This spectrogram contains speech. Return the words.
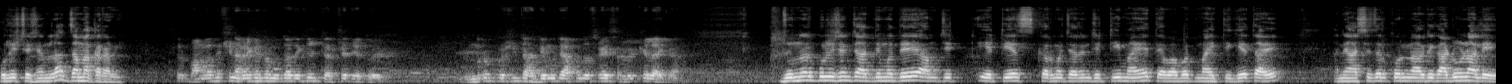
पोलीस स्टेशनला जमा करावी. तर बांगलादेशी नागरिकांचा मुद्दा देखील चर्चेत येतोय. जुन्नर पोलिसांच्या हद्दीमध्ये आपण जसं काही सर्वे केलाय का? जुन्नर पोलिसांच्या हद्दीमध्ये आमची ए टी एस कर्मचाऱ्यांची टीम आहे त्याबाबत माहिती घेत आहे. आणि असे जर कोण नागरिक आढळून आले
